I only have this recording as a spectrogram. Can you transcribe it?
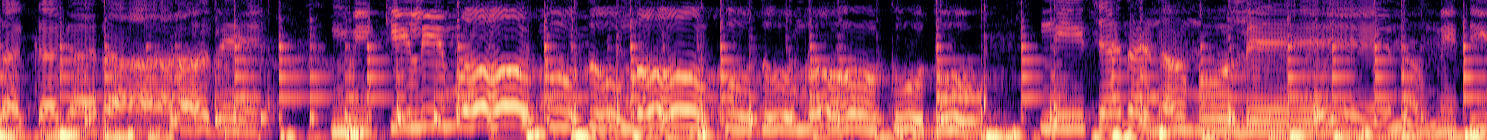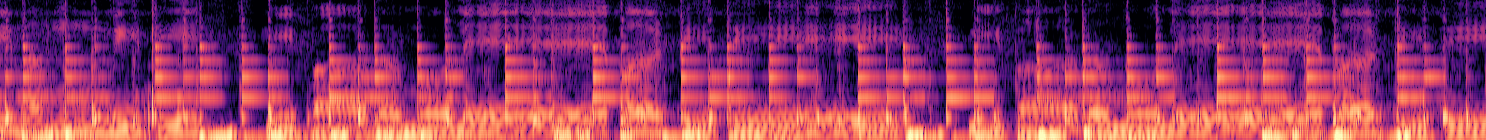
చక్కగా రావే మికిలి మ్రోకుదు మ్రోకుదు మ్రోకుదు. నీ చరణములే నమ్మితి నమ్మితి. నీ పాదములే పట్టితి. నీ పాదములే పట్టితి.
